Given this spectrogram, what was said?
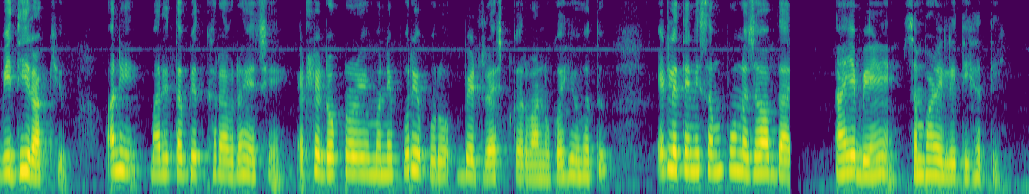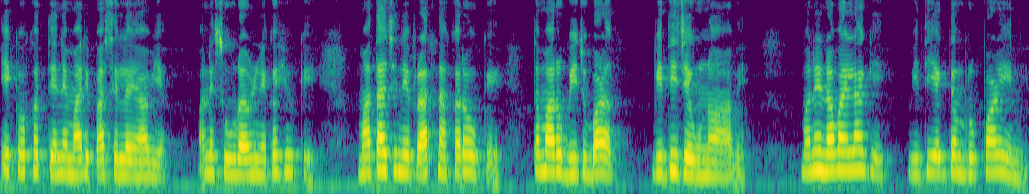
વિધિ રાખ્યું અને મારી તબિયત ખરાબ રહે છે એટલે ડૉક્ટરોએ મને પૂરેપૂરો બેડ રેસ્ટ કરવાનું કહ્યું હતું એટલે તેની સંપૂર્ણ જવાબદારી આયે બેને સંભાળી લીધી હતી. એક વખત તેને મારી પાસે લઈ આવ્યા અને સુવડાવીને કહ્યું કે, માતાજીને પ્રાર્થના કરો કે તમારું બીજું બાળક વિધિ જેવું ન આવે. મને નવાઈ લાગી. વિધિ એકદમ રૂપાળીને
